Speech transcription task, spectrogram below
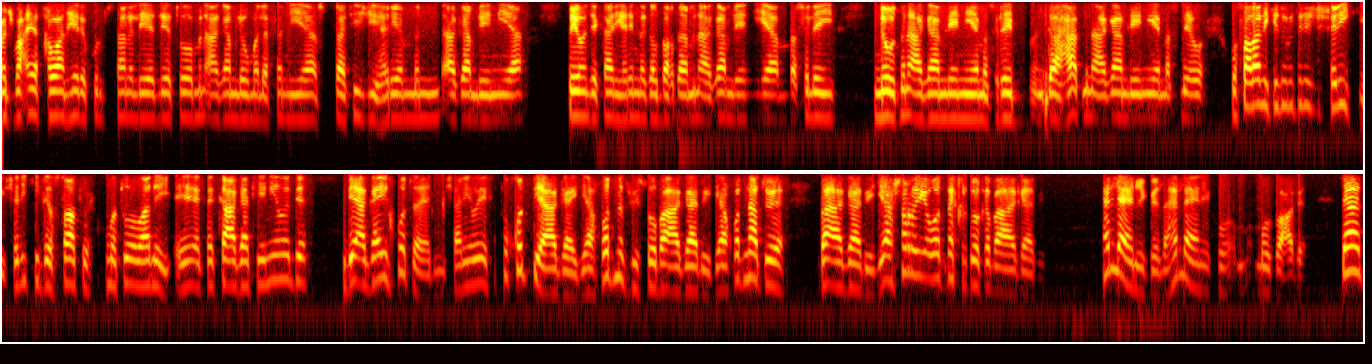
مجمعە قەوان هەیە لە کوردستانە لێ ئەدرێتەوە من ئاگام لەو مەلەفە نییە ستراتیژی هەرێم من ئاگام لێ نییە پەیوەندەکانی هەریم لەگەڵ بەغدا من ئاگام لێ نییە مەسلەی نەوت من ئاگام لێ نییە مەسلەی داهات من ئاگام لێ نییە مەسلەوە و ساڵانێکی دوور درێژ شەریکی شەریکی دەستات و حکوومەت و ئەوانەی کە ئاگات لێ نیەوە بێ بێ ئاگایی خۆتە نیشانی وەیەک تو خۆت بێ ئاگای یا خۆت نەتویستۆ بە ئاگابیت یا خۆت ناتوێ بە ئاگابیت یا شەڕی ئەوەت نەکردووە کە بە ئاگابیت هەر لایەنێک بێت لە هەر لایەنێک موضوع بێت داد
